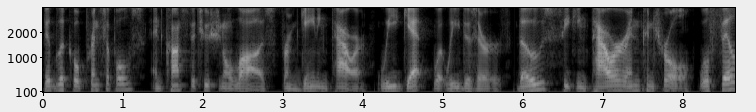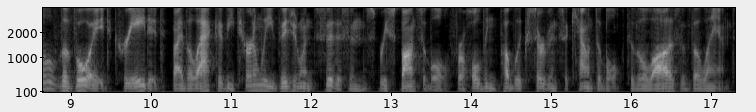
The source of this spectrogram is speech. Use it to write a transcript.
biblical principles and constitutional laws from gaining power, we get what we deserve. Those seeking power and control will fill the void created by the lack of eternally vigilant citizens responsible for holding public servants accountable to the laws of the land.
